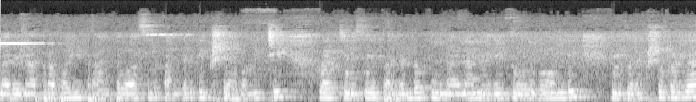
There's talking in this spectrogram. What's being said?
మరి నా ప్రభ ఈ ప్రాంతవాసులకు అందరికీ క్షేమం ఇచ్చి వారు చేసే పనుల్లో నాయన మీరే తోడుగా ఉండి మీకు రక్షకుడుగా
